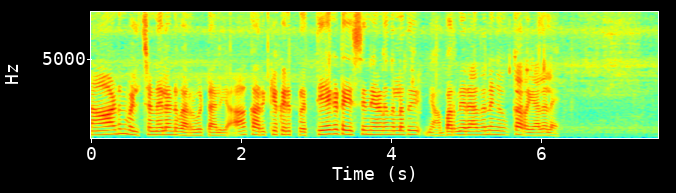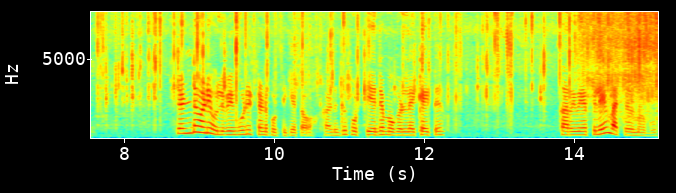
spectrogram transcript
നാടൻ വെളിച്ചെണ്ണയിലാണ്ട് വറവിട്ടാൽ ആ കറിക്കൊക്കെ ഒരു പ്രത്യേക ടേസ്റ്റ് തന്നെയാണ് എന്നുള്ളത് ഞാൻ പറഞ്ഞുതരാതെ തന്നെ നിങ്ങൾക്ക് അറിയാലല്ലേ. രണ്ട് മണി ഉലുവയും കൂടി ഇട്ടാണ് പൊട്ടിക്കട്ടോ. കടുക് പൊട്ടിയതിന്റെ മുകളിലേക്കായിട്ട് കറിവേപ്പിലയും വറ്റൽമുളകും.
